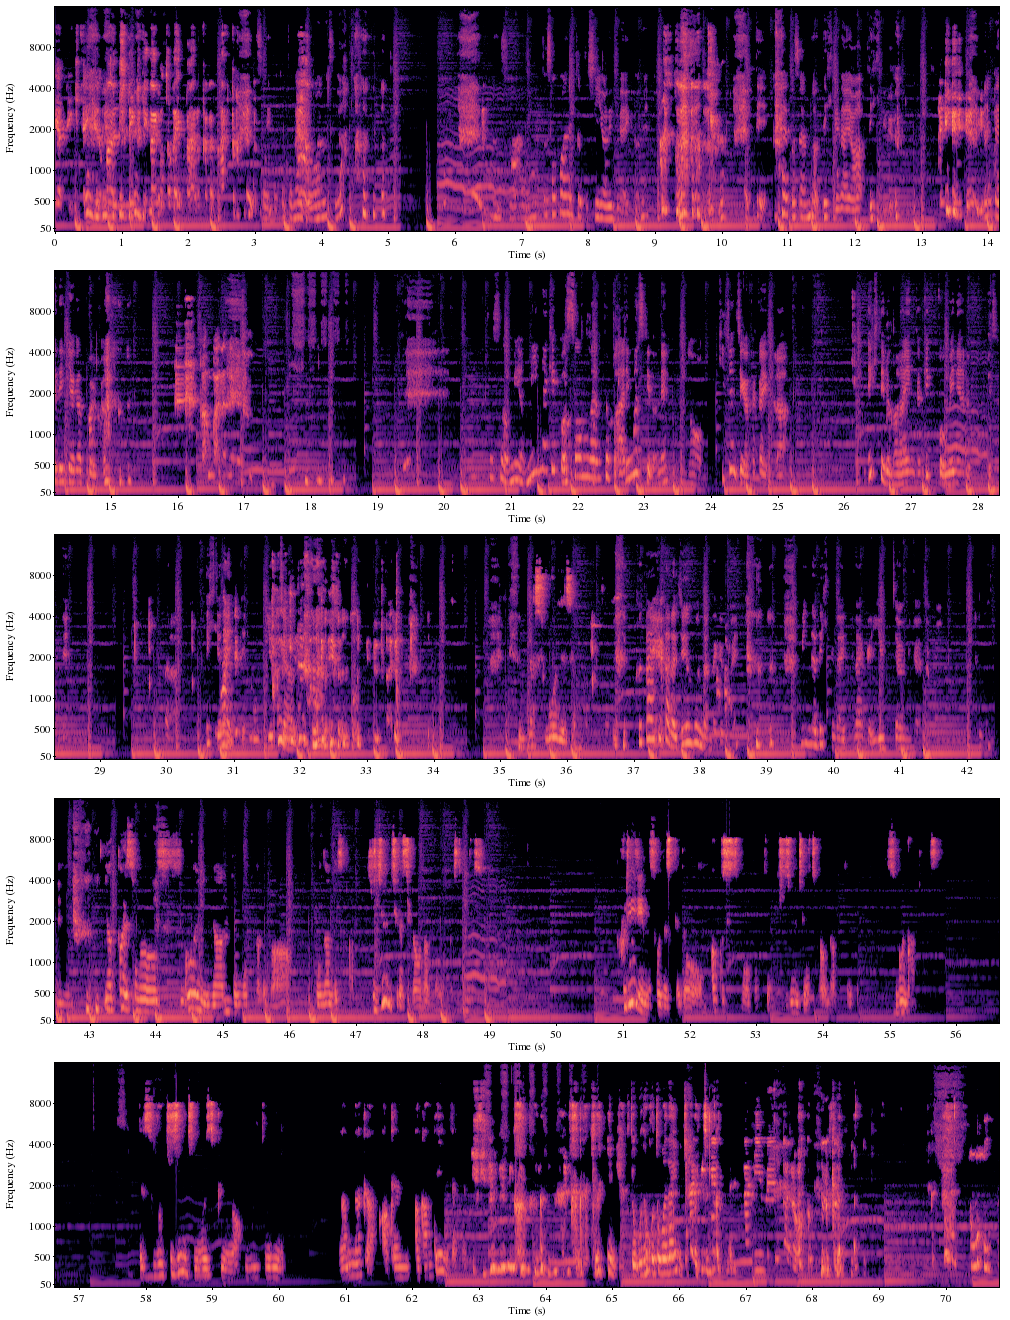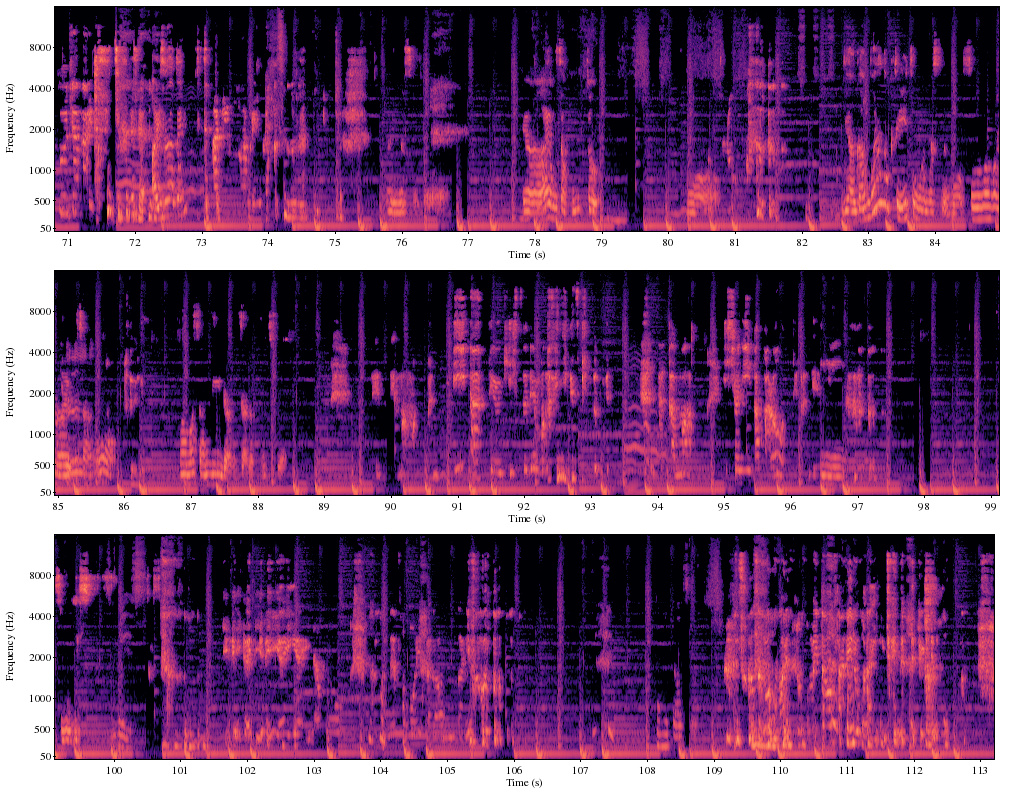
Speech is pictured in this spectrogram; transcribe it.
やっていきたいけど、まあ、できてないことがいっぱいあるからな。そんなことないと思いますよ。うんそう本当そこはねちょっと信用できないけどね。で、かやこさんのできてないはできてる。大体出来上がっとるから。頑張らないそうそう、みみんな結構そんなとこありますけどね。あの基準値が高いから、できてるのラインが結構上にあるんですよね。だから、できてないって言っちゃう。すごいですよ。蓋開けたら十分なんだけどね。みんなできてないってなんか言っちゃうみたいなとこありますね。やっぱりその、すごいなと思ったのが、もう何ですか、基準値が違うなと思いました、私。フリーリーもそうですけど、アクセスも本当に基準値が違うなってすごい感じです。で、その基準値に追いつくには本当に、なんなんか、あかん、あかんべみたいな。急に、どこの言葉だいみたいな。ちょっとね何弁だろう。東北じゃない。アリゾナ弁アリゾナ弁か。ありますよね。いや、あやこさん、本当もう、いや、頑張らなくていいと思いますよ。もう、そのままのあやこさんを、ママさんリーダーみたいな感じで。リーダーっていう気質でもないんですけどね。なんかまあ、一緒に頑張ろうって感じ。すごいです。すごいです。いやいやいやいやいやいや、もう、みんなすごいから、本当に。褒め倒そう。そうそう、お前、おめ倒されるかいみたいになってるけど。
